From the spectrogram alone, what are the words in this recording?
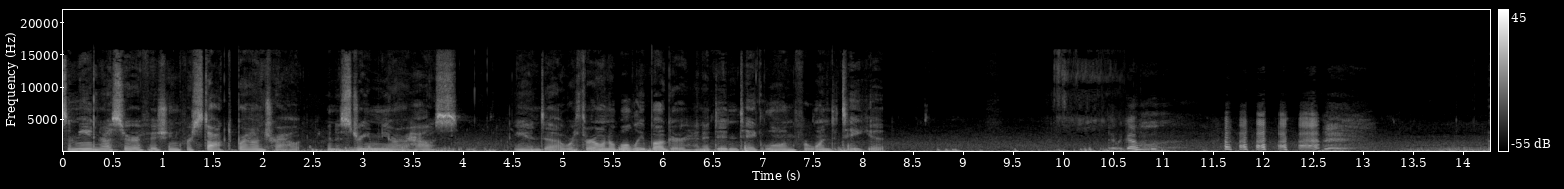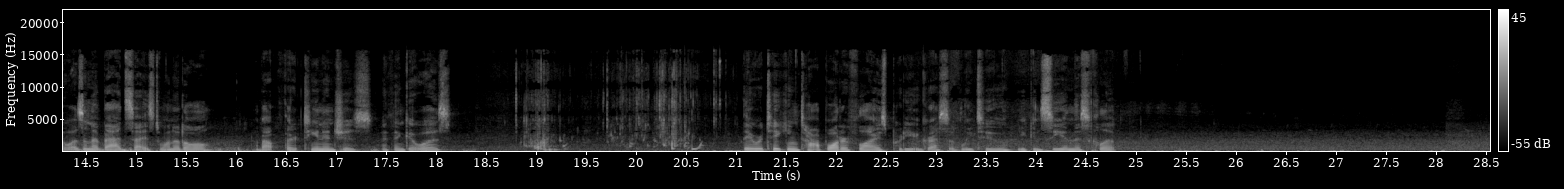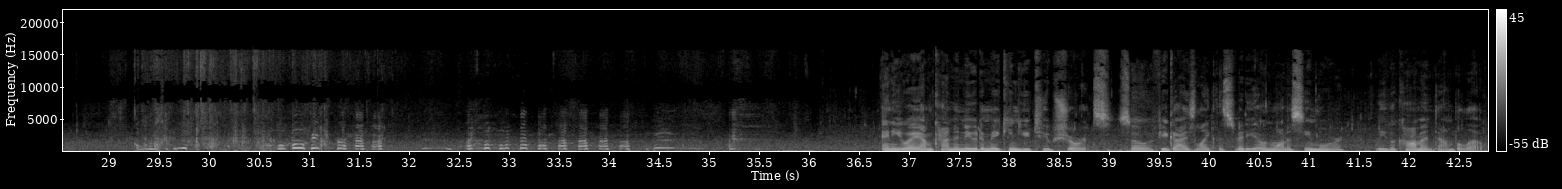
So me and Russ are fishing for stocked brown trout in a stream near our house. And uh, we're throwing a woolly bugger, and it didn't take long for one to take it. There we go. it wasn't a bad sized one at all. About 13 inches, I think it was. They were taking topwater flies pretty aggressively too, you can see in this clip. Holy crap! Anyway, I'm kind of new to making YouTube shorts, so if you guys like this video and want to see more, leave a comment down below.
